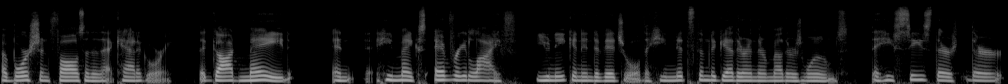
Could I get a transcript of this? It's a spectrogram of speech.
abortion falls into that category. That God made and He makes every life unique and individual, that He knits them together in their mother's wombs, that He sees their, their,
